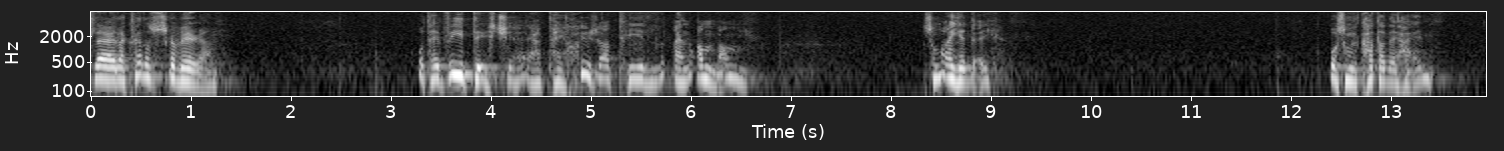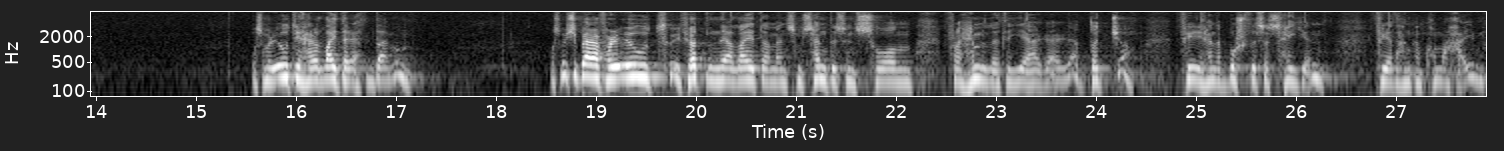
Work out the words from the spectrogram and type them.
eller hva er det som skal være? Og de vet ikke at de hører til en annan som eier deg og som vil kalla deg heim og som er ute her og leiter etter dem Og som ikke bare får ut i fjøtlene av leida, men som sender sin son fra himmelen til gjerder, at dødja, for henne borsvelse seien, for at han kan komme heim.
